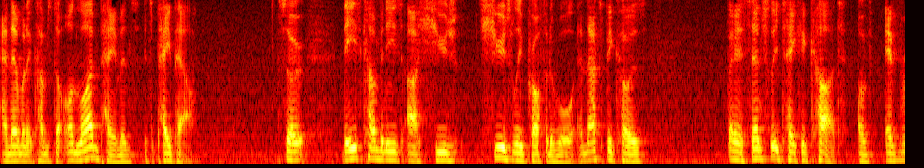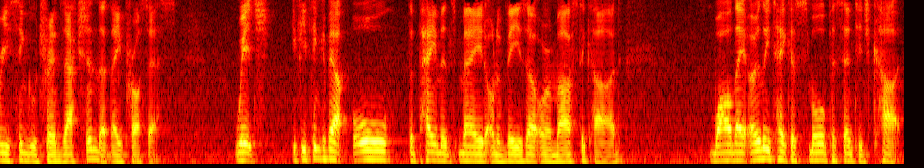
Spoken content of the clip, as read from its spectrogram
And then when it comes to online payments, it's PayPal. So these companies are huge hugely profitable and that's because they essentially take a cut of every single transaction that they process, which if you think about all the payments made on a Visa or a MasterCard, while they only take a small percentage cut,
